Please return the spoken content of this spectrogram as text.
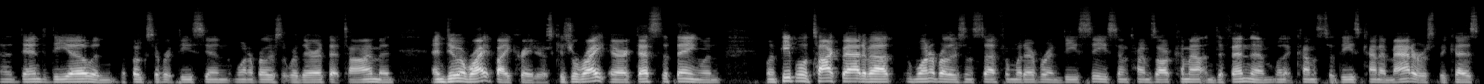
uh, Dan DiDio and the folks over at DC and Warner Brothers that were there at that time and, and doing right by creators. Cause you're right, Eric. That's the thing when, when people talk bad about Warner Brothers and stuff and whatever in DC, sometimes I'll come out and defend them when it comes to these kind of matters because,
